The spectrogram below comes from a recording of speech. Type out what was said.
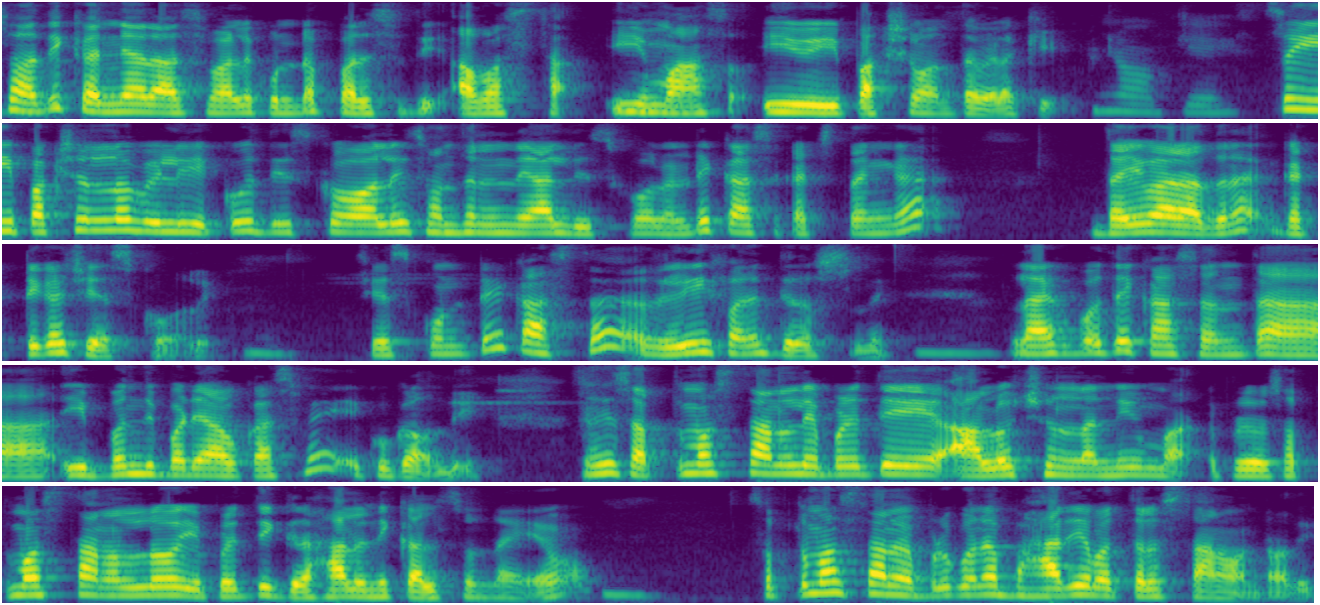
సో అది కన్యా రాశి వాళ్ళకు ఉన్న పరిస్థితి అవస్థ ఈ మాసం ఈ పక్షం అంతా వీళ్ళకి. సో ఈ పక్షంలో వీళ్ళు ఎక్కువ తీసుకోవాలి సొంత నిర్ణయాలు తీసుకోవాలంటే కాస్త ఖచ్చితంగా దైవారాధన గట్టిగా చేసుకోవాలి. చేసుకుంటే కాస్త రిలీఫ్ అనేది తెలుస్తుంది. లేకపోతే కాస్తంత ఇబ్బంది పడే అవకాశమే ఎక్కువగా ఉంది ఎందుకంటే సప్తమ స్థానంలో ఎప్పుడైతే ఆలోచనలన్నీ ఇప్పుడు సప్తమ స్థానంలో ఎప్పుడైతే గ్రహాలన్నీ కలిసి ఉన్నాయో. సప్తమ స్థానం ఎప్పుడు కూడా భార్యాభర్తల స్థానం అంటుంది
